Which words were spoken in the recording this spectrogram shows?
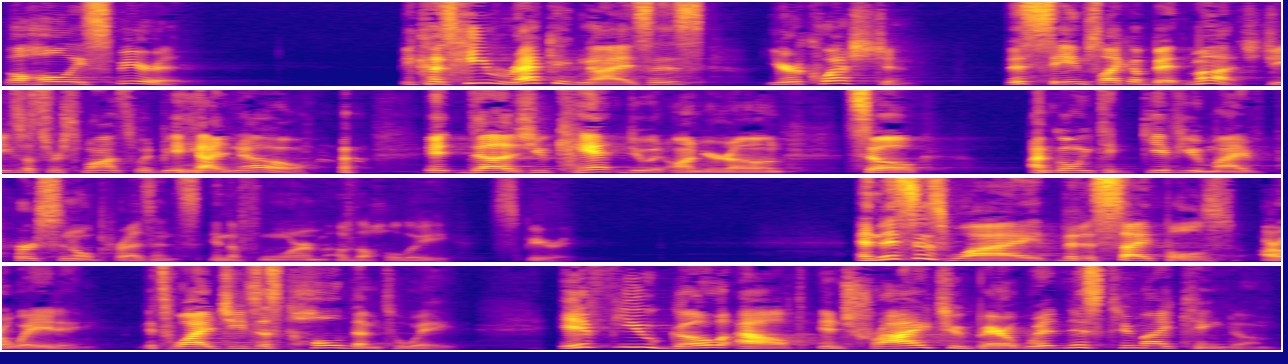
the Holy Spirit because he recognizes your question. This seems like a bit much. Jesus' response would be, I know. it does. You can't do it on your own. So I'm going to give you my personal presence in the form of the Holy Spirit. And this is why the disciples are waiting. It's why Jesus told them to wait. If you go out and try to bear witness to my kingdom,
